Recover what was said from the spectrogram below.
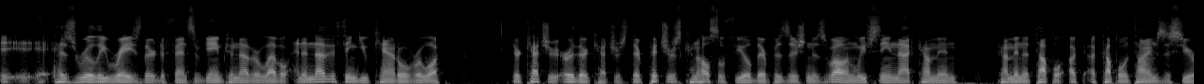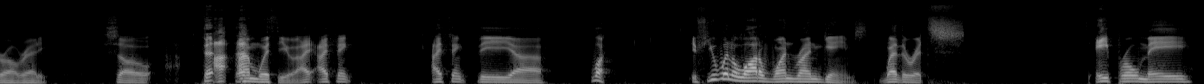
it has really raised their defensive game to another level. And another thing you can't overlook, their catcher or their catchers, their pitchers can also field their position as well, and we've seen that come in come in a couple a, a couple of times this year already. So that, I, am with you. I, I think I think the uh, look if you win a lot of one run games, whether it's April, May,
